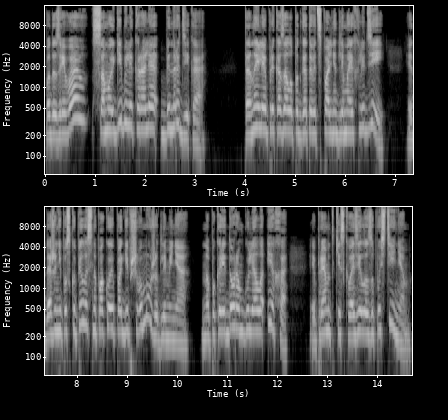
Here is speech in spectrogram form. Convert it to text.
Подозреваю, с самой гибели короля Бенардика. Тоннелия приказала подготовить спальни для моих людей и даже не поскупилась на покое погибшего мужа для меня, но по коридорам гуляло эхо и прямо-таки сквозило запустением.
